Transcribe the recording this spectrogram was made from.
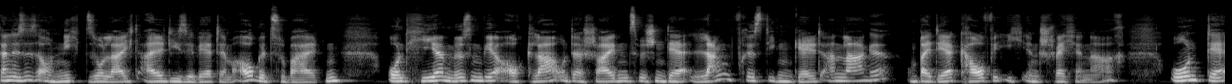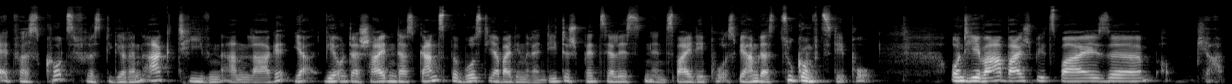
dann ist es auch nicht so leicht, all diese Werte im Auge zu behalten. Und hier müssen wir auch klar unterscheiden zwischen der langfristigen Geldanlage, und bei der kaufe ich in Schwäche nach, und der etwas kurzfristigeren aktiven Anlage. Ja, wir unterscheiden das ganz bewusst ja bei den Renditespezialisten in zwei Depots. Wir haben das Zukunftsdepot. Und hier war beispielsweise, ja,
